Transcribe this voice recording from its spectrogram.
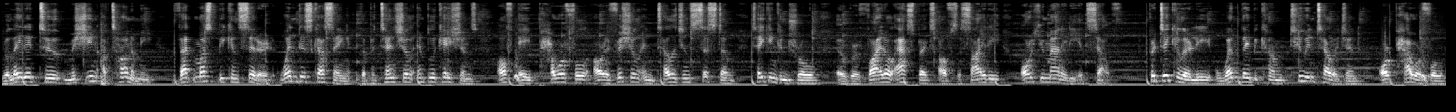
related to machine autonomy that must be considered when discussing the potential implications of a powerful artificial intelligence system taking control over vital aspects of society or humanity itself, particularly when they become too intelligent or powerful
